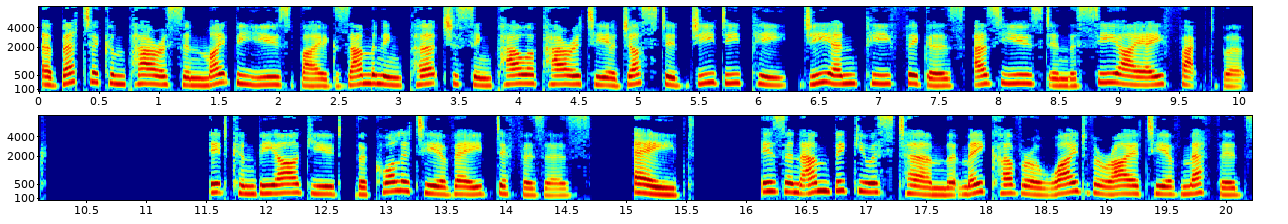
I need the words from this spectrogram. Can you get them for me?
A better comparison might be used by examining purchasing power parity adjusted GDP, GNP figures as used in the CIA Factbook. It can be argued, the quality of aid differs as aid is an ambiguous term that may cover a wide variety of methods,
